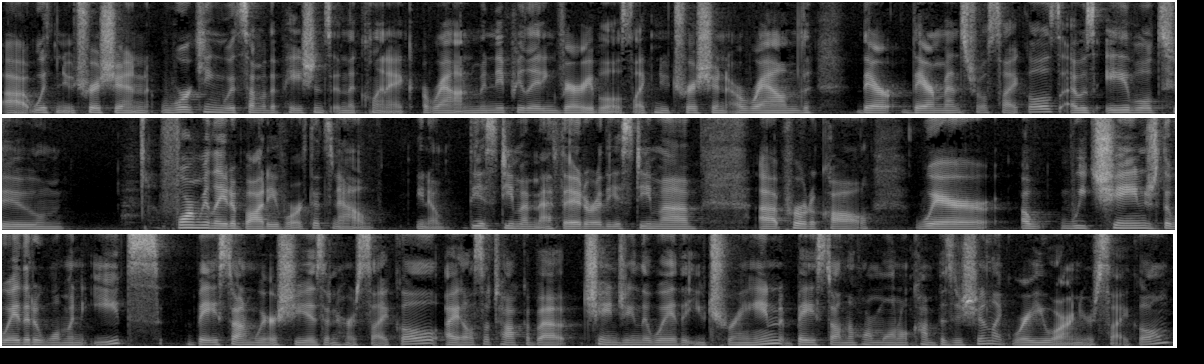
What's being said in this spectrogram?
uh, with nutrition working with some of the patients in the clinic around manipulating variables like nutrition around their their menstrual cycles i was able to formulate a body of work that's now you know the estima method or the estima uh, protocol where we change the way that a woman eats based on where she is in her cycle i also talk about changing the way that you train based on the hormonal composition like where you are in your cycle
